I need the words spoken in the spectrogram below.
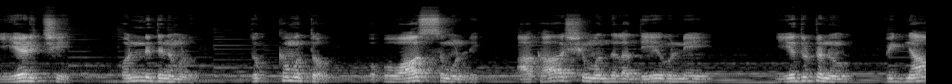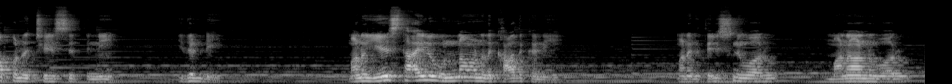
ఏడ్చి కొన్ని దినములు దుఃఖముతో ఉపవాసముండి ఆకాశమందుల దేవుని ఎదుటను విజ్ఞాపన చేసి తిని. ఇదండి. మనం ఏ స్థాయిలో ఉన్నామన్నది కాదు కానీ మనకు తెలిసిన వారు మన అన్నవారు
